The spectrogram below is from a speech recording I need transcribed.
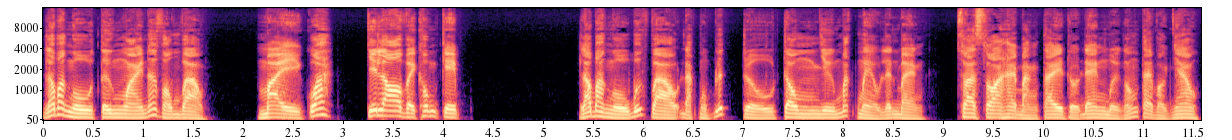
Lão ba ngù từ ngoài nói vọng vào. Mày quá, chỉ lo về không kịp. Lão ba ngù bước vào đặt một lít rượu trông như mắt mèo lên bàn, xoa xoa hai bàn tay rồi đan mười ngón tay vào nhau,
